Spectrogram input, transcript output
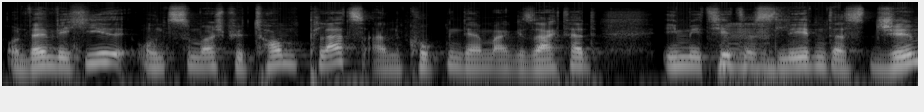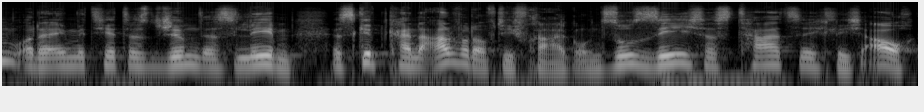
Und wenn wir hier uns zum Beispiel Tom Platz angucken, der mal gesagt hat, imitiert mhm. das Leben das Gym oder imitiert das Gym das Leben? Es gibt keine Antwort auf die Frage. Und so sehe ich das tatsächlich auch.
